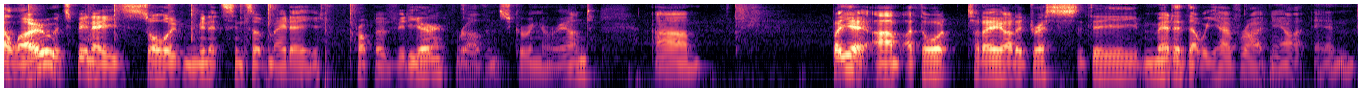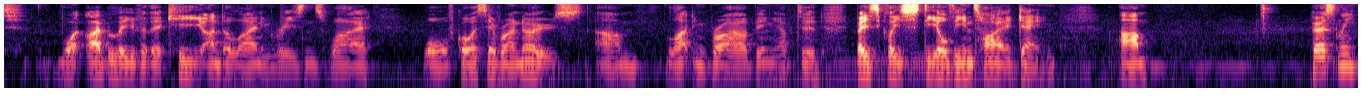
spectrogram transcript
Hello, it's been a solid minute since I've made a proper video rather than screwing around. Um, but yeah, um, I thought today I'd address the meta that we have right now and what I believe are the key underlining reasons why, well, of course, everyone knows um, Lightning Briar being able to basically steal the entire game. Um, personally,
